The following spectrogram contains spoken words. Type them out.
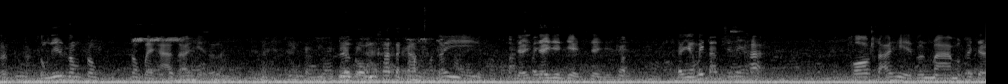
ก็ตรงนี้ต้องต้องต้องไปหาสาเหตุ เรื่องของฆาตกรรมได้ตัดใจไปใจเย็นๆใจเย็นครับ แต่ยังไม่ตัดใช่ไหมๆถ้าพอสาเหตุมันมามันก็จะ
